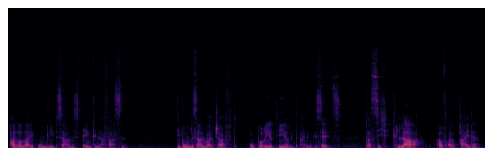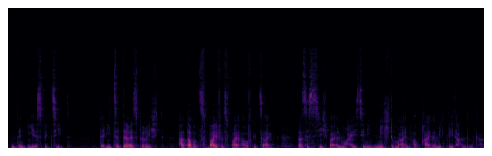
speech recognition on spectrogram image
allerlei unliebsames Denken erfassen. Die Bundesanwaltschaft operiert hier mit einem Gesetz, das sich klar auf Al-Qaida und den IS bezieht. Der IZRS-Bericht hat aber zweifelsfrei aufgezeigt, dass es sich bei Al-Muhaisini nicht um ein Al-Qaida-Mitglied handeln kann.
